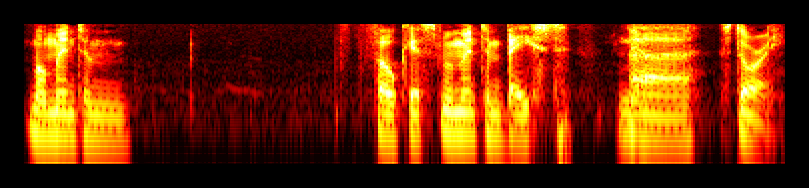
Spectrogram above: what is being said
momentum focused, momentum based uh, story.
